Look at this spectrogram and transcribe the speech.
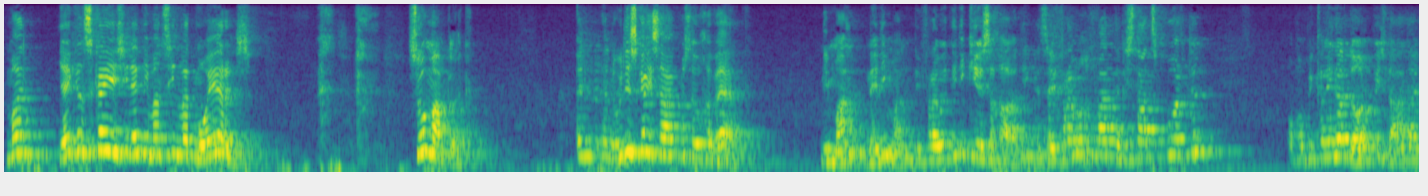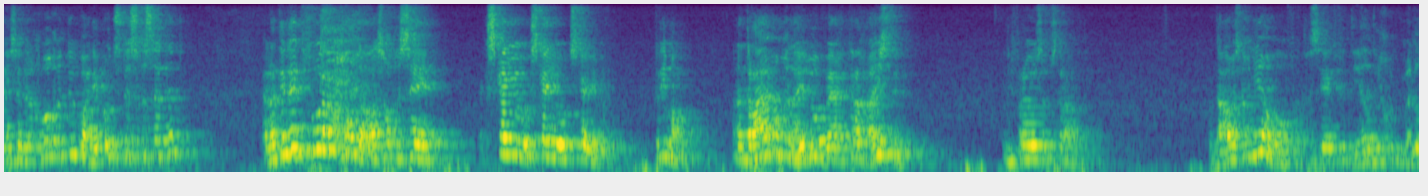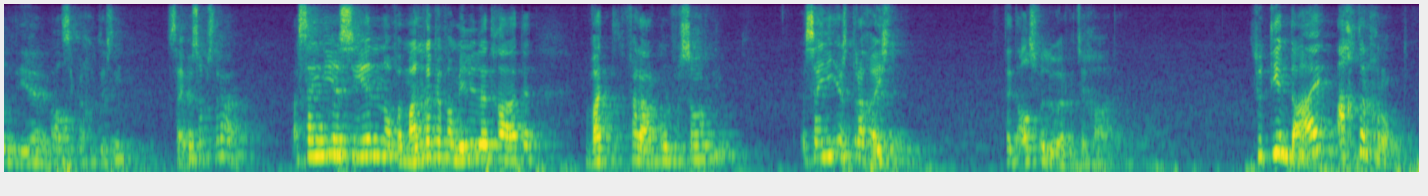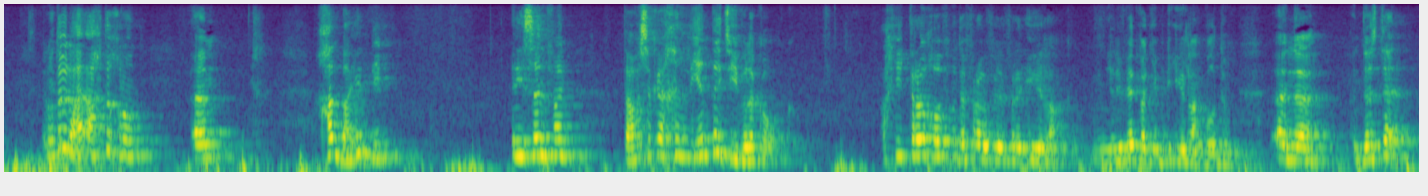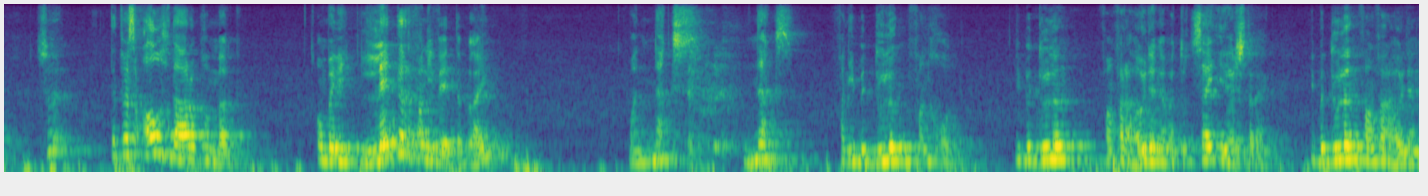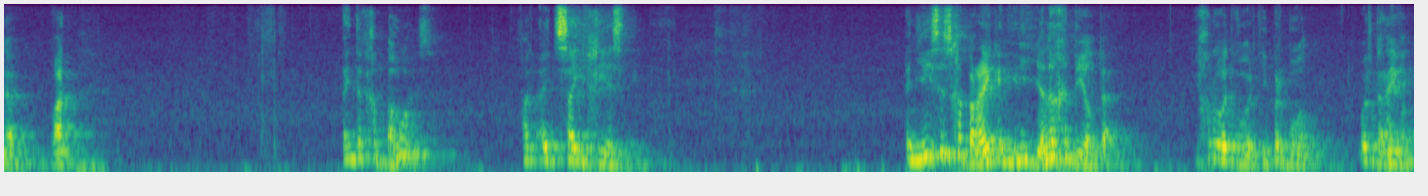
"Man, jy kan skei as jy net iemand sien wat mooier is." so maklik. En en hoe die skei saak mos nou gewerk? Die man, net die man, die vrou het nie die keuse gehad nie. En sy vrou gevat na die stadspoort toe op op die kleiner dorpies daar na die sinagoge toe waar die oudstes gesit het. En dat hy net voor almal daarso gesê ek skei jou, ek skei jou, ek skei jou. Prima. En dan draai hy om en hy loop weg terug huis toe. En die vrou is op straat. Want daar was nou nie 'n hof wat gesê het verdeel die goed middeldeur en al sulke goeders nie. Sy was op straat. As sy nie 'n seun of 'n manlike familielid gehad het wat vir haar kon versorg nie, is sy nie eers terug huis toe. Sy het alles verloor wat sy gehad het. So teen daai agtergrond. En onthou daai agtergrond ehm um, gaan baie diep in die sin van daar was 'n geleentheidshuwelike ook. Ag jy trou gou met 'n vrou vir vir 'n uur lank. Jy weet wat jy met die uur lank wil doen. En uh en dis dit. So dit was als daarop gemik om by die letter van die wet te bly. Maar niks niks van die bedoeling van God. Die bedoeling van verhoudinge wat tot sy eer strek. Die bedoeling van verhoudinge wat eintlik gebou is vanuit sy gees nie. En Jesus gebruik in hierdie hele gedeelte die groot woord hiperbool oordrywing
